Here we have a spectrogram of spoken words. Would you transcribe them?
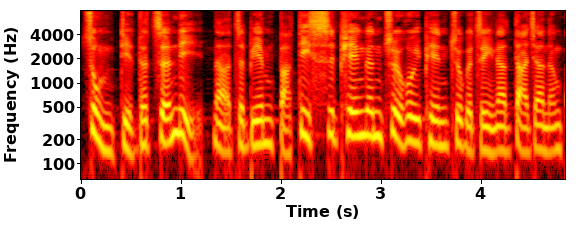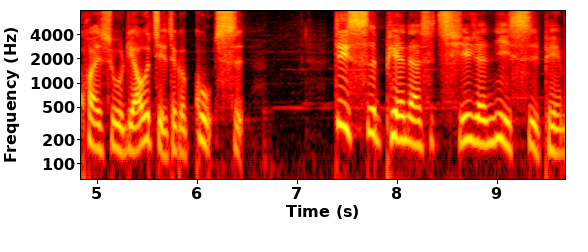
重点的整理。那这边把第四篇跟最后一篇做个整理，让大家能快速了解这个故事。第四篇呢是奇人异事篇，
